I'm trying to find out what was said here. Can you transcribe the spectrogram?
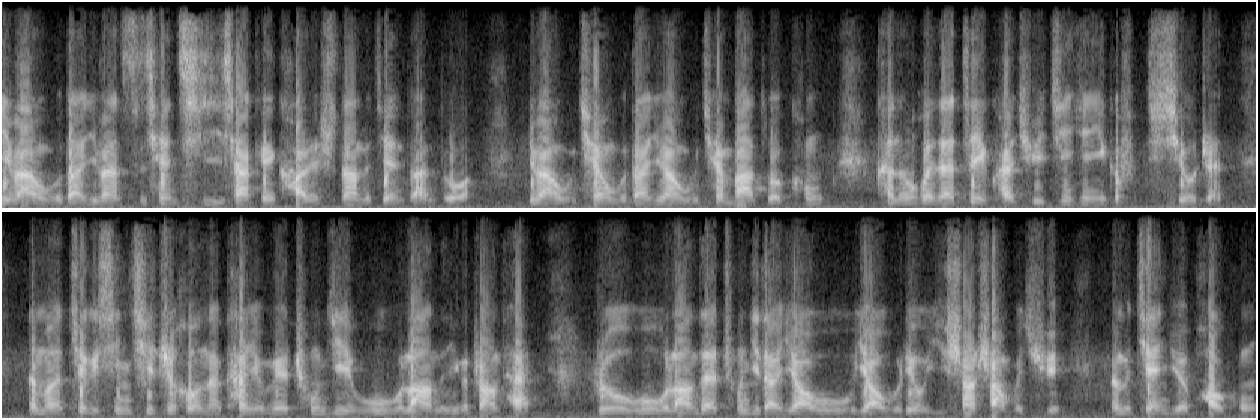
一万五到一万四千七以下可以考虑适当的建短多，一万五千五到一万五千八做空，可能会在这块区域进行一个休整。那么这个星期之后呢，看有没有冲击五五浪的一个状态。如果五五浪再冲击到幺五五、幺五六以上上不去，那么坚决抛空，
